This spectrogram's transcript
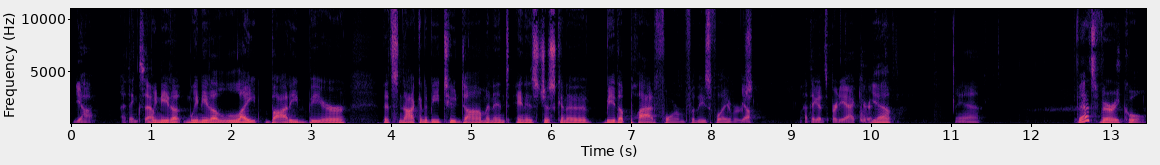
Yeah, I think so. We need a we need a light bodied beer that's not going to be too dominant and it's just going to be the platform for these flavors. Yep. I think it's pretty accurate. Yeah. Yeah. That's very cool.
